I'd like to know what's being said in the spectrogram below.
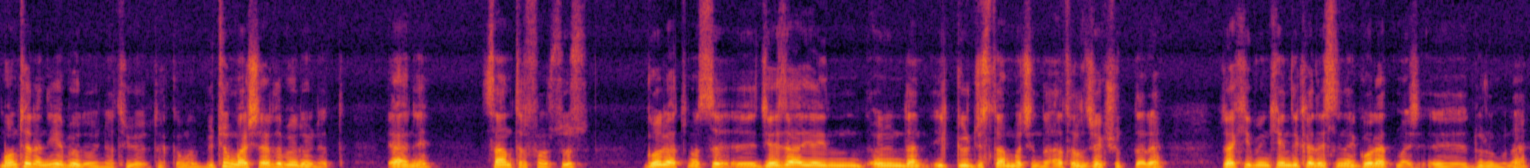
Montella niye böyle oynatıyor takımı? Bütün maçlarda böyle oynattı. Yani Santrforsuz gol atması e, ceza yayının önünden ilk Gürcistan maçında atılacak şutlara, rakibin kendi kalesine gol atma e, durumuna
